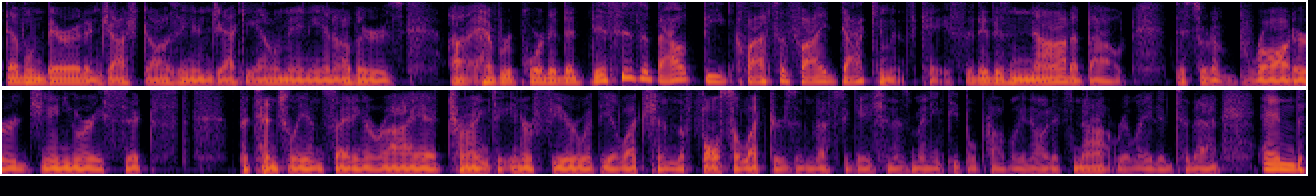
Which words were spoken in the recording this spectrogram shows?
Devlin Barrett and Josh Dawsey and Jackie Alemany and others uh, have reported that this is about the classified documents case, that it is not about this sort of broader January 6th potentially inciting a riot, trying to interfere with the election, the false electors investigation, as many people probably know it. It's not related to that. And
